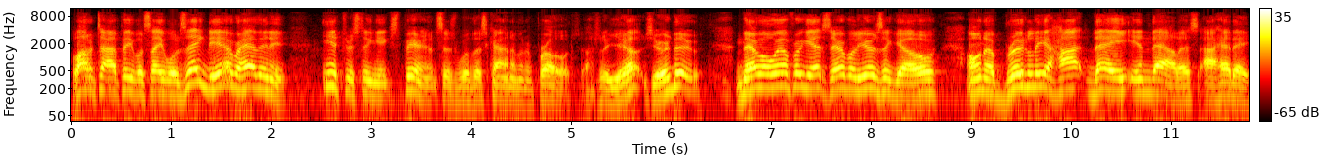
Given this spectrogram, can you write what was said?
a lot of times people say, well, Zig, do you ever have any interesting experiences with this kind of an approach. I said, yeah, sure do. Never will forget several years ago, on a brutally hot day in Dallas, I had a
